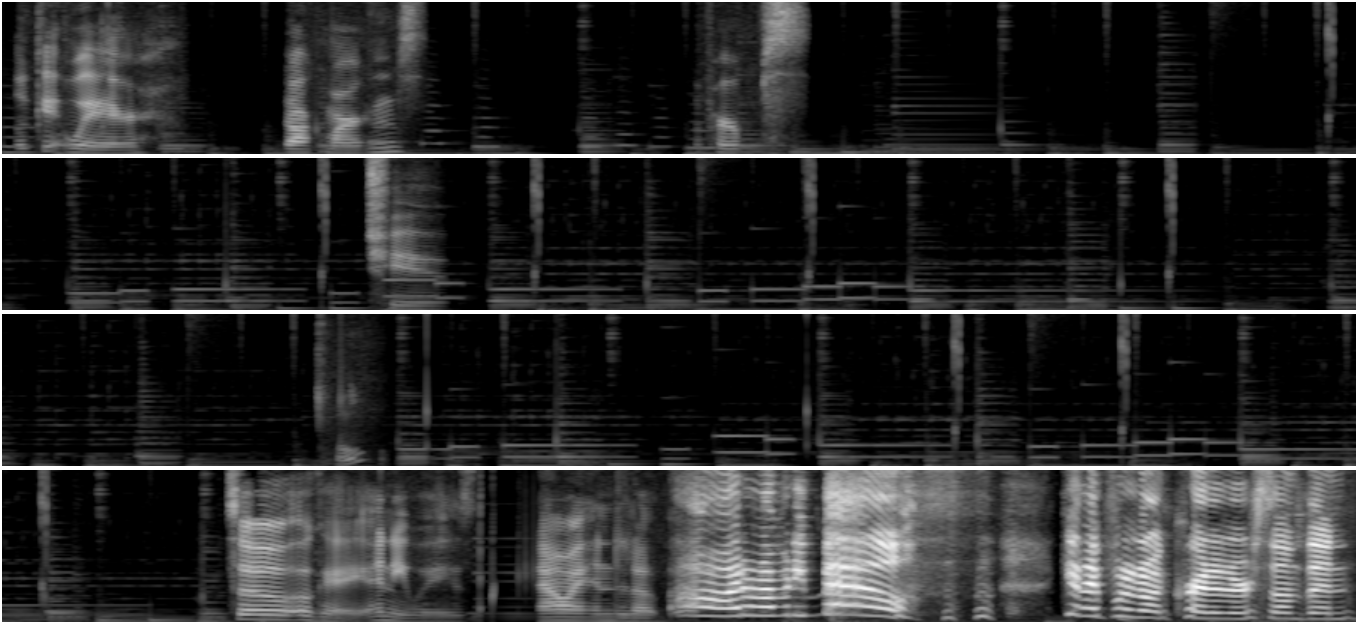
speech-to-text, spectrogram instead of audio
Look at where. Doc Martens. The perps. Okay, anyways. Now I ended up- Oh, I don't have any bells! Can I put it on credit or something?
